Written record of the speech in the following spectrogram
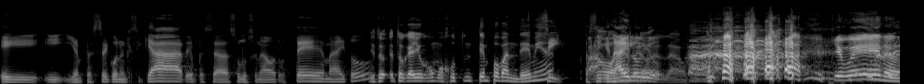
Y, y- y empecé con el psiquiatra, empecé a solucionar otros temas y todo. ¿Y Esto, esto cayó como justo en tiempo pandemia. Sí, así Ah, que hola, nadie lo vio. hola. qué bueno,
